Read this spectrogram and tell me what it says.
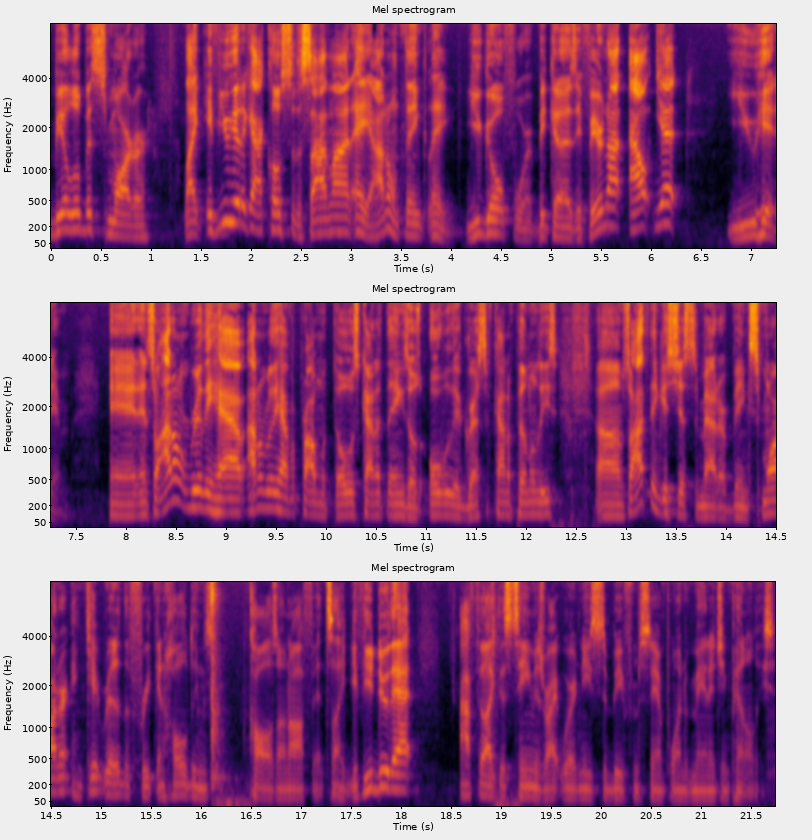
be a little bit smarter. Like if you hit a guy close to the sideline, hey, I don't think hey you go for it because if you're not out yet, you hit him. And, and so I don't really have I don't really have a problem with those kind of things, those overly aggressive kind of penalties. Um, so I think it's just a matter of being smarter and get rid of the freaking holdings calls on offense. Like if you do that, I feel like this team is right where it needs to be from standpoint of managing penalties.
